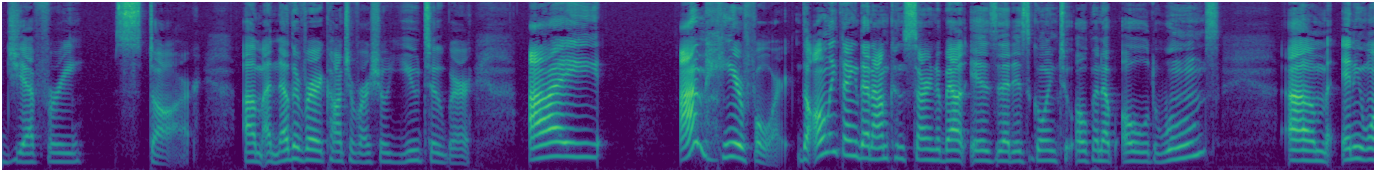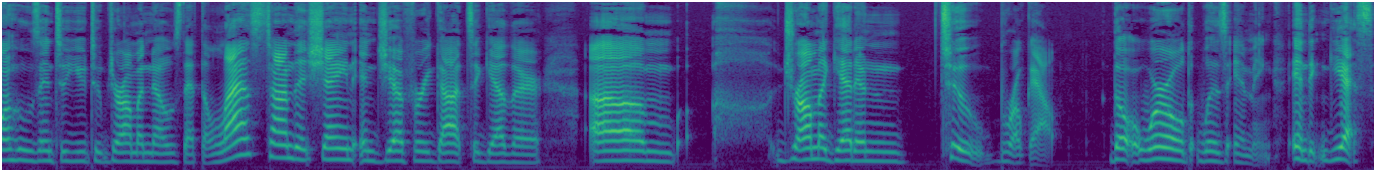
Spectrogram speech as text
Jeffree Star, um, another very controversial YouTuber. I I'm here for it. The only thing that I'm concerned about is that it's going to open up old wounds. Um, anyone who's into YouTube drama knows that the last time that Shane and Jeffree got together, um, Dramageddon 2 broke out. The world was ending. Ending. Yes,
